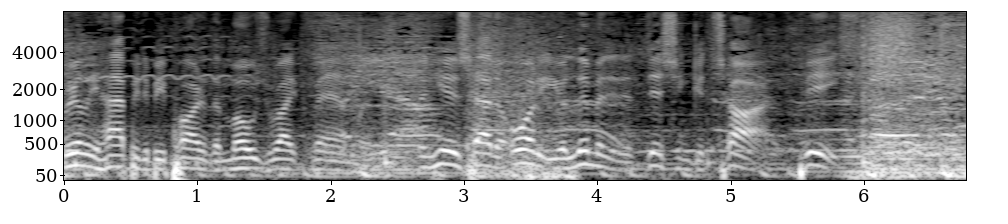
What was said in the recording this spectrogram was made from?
Really happy to be part of the Mosrite family. And here's how to order your limited edition guitar. Peace.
